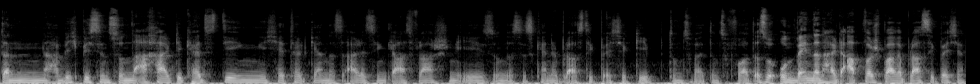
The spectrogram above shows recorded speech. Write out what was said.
dann habe ich ein bisschen so ein Nachhaltigkeitsding. Ich hätte halt gern, dass alles in Glasflaschen ist und dass es keine Plastikbecher gibt und so weiter und so fort. Also, und wenn dann halt abwaschbare Plastikbecher.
